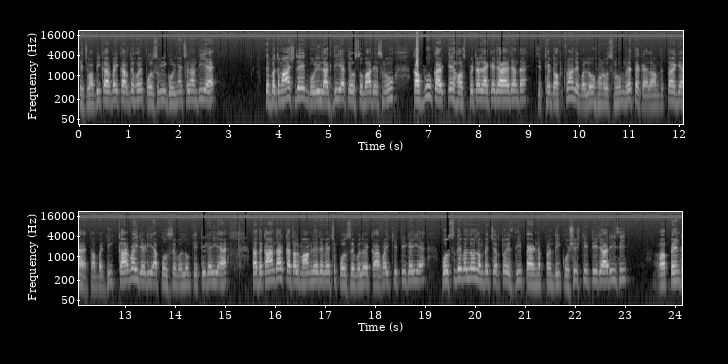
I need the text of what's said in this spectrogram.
ਤੇ ਜਵਾਬੀ ਕਾਰਵਾਈ ਕਰਦੇ ਹੋਏ ਪੁਲਿਸ ਵੀ ਗੋਲੀਆਂ ਚਲਾਉਂਦੀ ਹੈ ਤੇ ਬਦਮਾਸ਼ ਦੇ ਗੋਲੀ ਲੱਗਦੀ ਹੈ ਤੇ ਉਸ ਤੋਂ ਬਾਅਦ ਇਸ ਨੂੰ ਕਾਬੂ ਕਰਕੇ ਹਸਪੀਟਲ ਲੈ ਕੇ ਜਾਇਆ ਜਾਂਦਾ ਜਿੱਥੇ ਡਾਕਟਰਾਂ ਦੇ ਵੱਲੋਂ ਹੁਣ ਉਸ ਨੂੰ ਮ੍ਰਿਤਕ ਐਲਾਨ ਦਿੱਤਾ ਗਿਆ ਹੈ। ਤਾਂ ਵੱਡੀ ਕਾਰਵਾਈ ਜਿਹੜੀ ਆ ਪੁਲਿਸ ਦੇ ਵੱਲੋਂ ਕੀਤੀ ਗਈ ਹੈ। ਤਾਂ ਦੁਕਾਨਦਾਰ ਕਤਲ ਮਾਮਲੇ ਦੇ ਵਿੱਚ ਪੁਲਿਸ ਦੇ ਵੱਲੋਂ ਇਹ ਕਾਰਵਾਈ ਕੀਤੀ ਗਈ ਹੈ। ਪੁਲਿਸ ਦੇ ਵੱਲੋਂ ਲੰਬੇ ਚਿਰ ਤੋਂ ਇਸ ਦੀ ਪੈੜ ਨੱਪਣ ਦੀ ਕੋਸ਼ਿਸ਼ ਕੀਤੀ ਜਾ ਰਹੀ ਸੀ। ਪਿੰਡ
